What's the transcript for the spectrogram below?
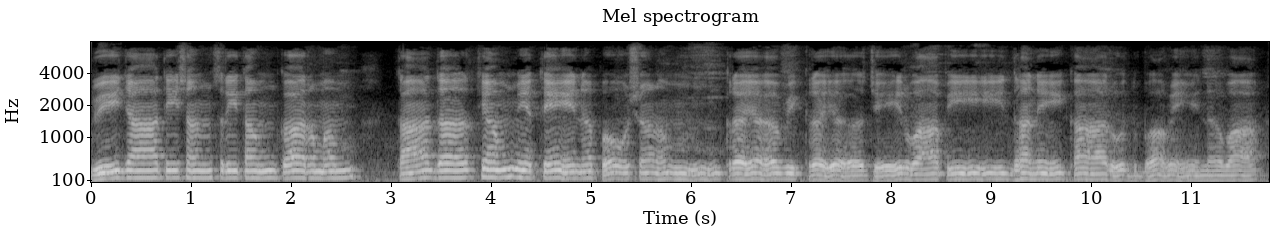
द्विजातिसंसृतं कर्मम् तादर्थ्यं यतेन पोषणं क्रयविक्रयजैर्वापि धने कारुद्भवेन वा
